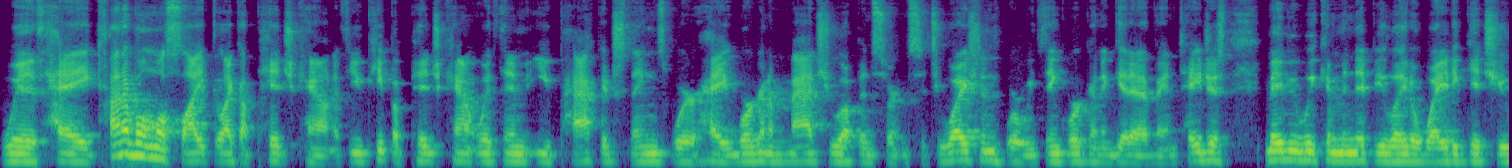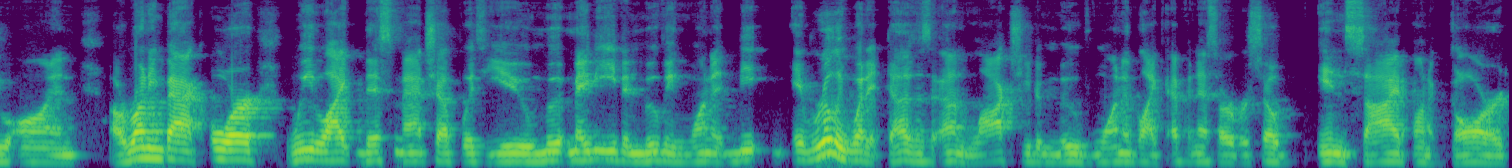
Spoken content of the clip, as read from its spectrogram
with, hey, kind of almost like like a pitch count. If you keep a pitch count with him, you package things where, hey, we're going to match you up in certain situations where we think we're going to get advantageous. Maybe we can manipulate a way to get you on a running back, or we like this matchup with you. Maybe even moving one. It, be, it really what it does is it unlocks you to move one of like Epenesa over so inside on a guard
